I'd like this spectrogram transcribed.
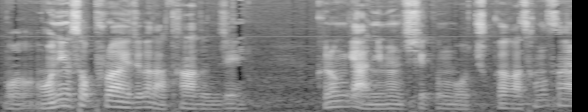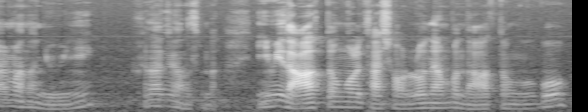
뭐 어닝 서프라이즈가 나타나든지 그런 게 아니면 지금 뭐 주가가 상승할 만한 요인이 흔하지 않습니다. 이미 나왔던 걸 다시 언론에 한번 나왔던 거고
